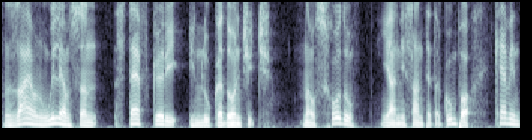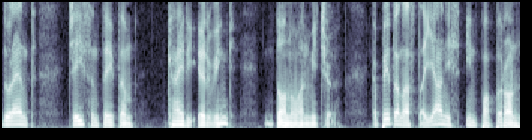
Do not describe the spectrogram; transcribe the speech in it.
Zion Williamson, Steph Curry in Luka Dončić. Na vzhodu Janis Antetokounmpo, Kevin Durant, Jason Tatum, Kyrie Irving, Donovan Mitchell. Kapetana sta Janis in pa Bron.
